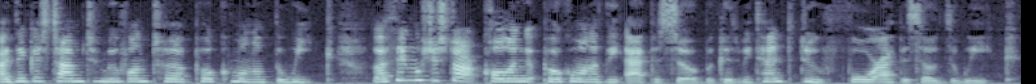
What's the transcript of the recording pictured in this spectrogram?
I think it's time to move on to Pokemon of the week. So I think we should start calling it Pokemon of the episode because we tend to do four episodes a week.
